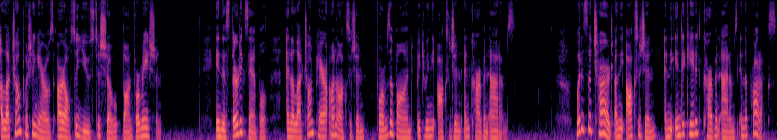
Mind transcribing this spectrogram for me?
Electron pushing arrows are also used to show bond formation. In this third example, an electron pair on oxygen forms a bond between the oxygen and carbon atoms. What is the charge on the oxygen and the indicated carbon atoms in the products?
